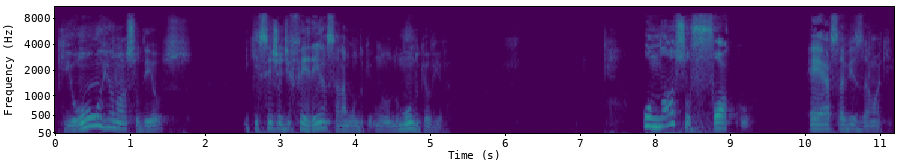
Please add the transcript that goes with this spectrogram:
que honre o nosso Deus e que seja diferença no mundo que, no mundo que eu vivo. O nosso foco é essa visão aqui.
